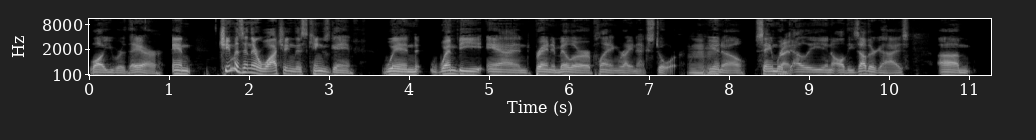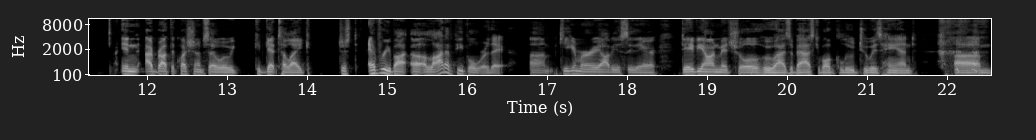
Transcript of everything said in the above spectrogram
while you were there. And Chima's in there watching this Kings game when Wemby and Brandon Miller are playing right next door. Mm-hmm. You know, same with right. Delly and all these other guys. Um, and I brought the question up so we could get to like just everybody. A lot of people were there. Um, Keegan Murray, obviously there. Davion Mitchell, who has a basketball glued to his hand. Um,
